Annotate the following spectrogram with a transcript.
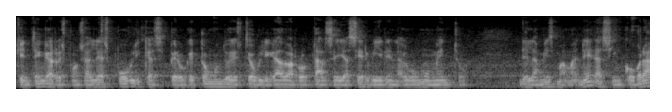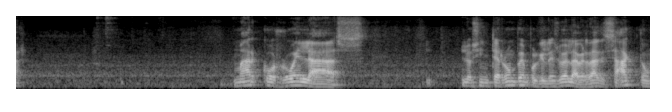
quien tenga responsabilidades públicas, pero que todo el mundo esté obligado a rotarse y a servir en algún momento de la misma manera, sin cobrar. Marcos Ruelas. Los interrumpen porque les duele la verdad exacto,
